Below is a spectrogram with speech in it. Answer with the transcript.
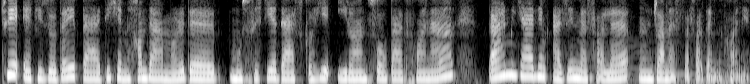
توی اپیزودهای بعدی که می‌خوام در مورد موسیقی دستگاهی ایران صحبت کنم برمیگردیم از این مثاله اونجا استفاده می‌کنیم.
